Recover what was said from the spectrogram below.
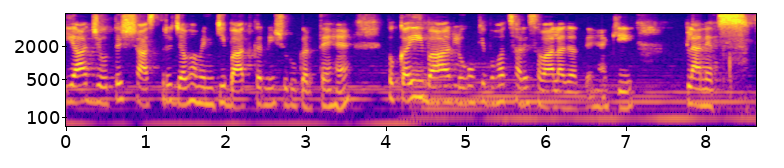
या ज्योतिष शास्त्र, जब हम इनकी बात करनी शुरू करते हैं तो कई बार लोगों के बहुत सारे सवाल आ जाते हैं कि प्लैनेट्स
